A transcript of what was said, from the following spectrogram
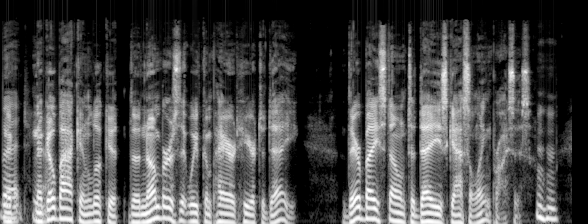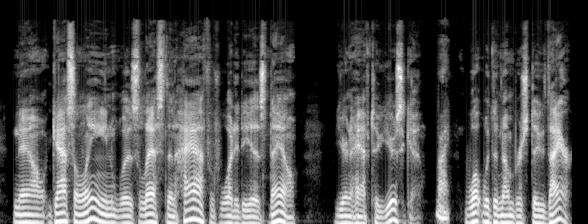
But now, now go back and look at the numbers that we've compared here today. They're based on today's gasoline prices. hmm Now, gasoline was less than half of what it is now, year and a half, two years ago. right. What would the numbers do there?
